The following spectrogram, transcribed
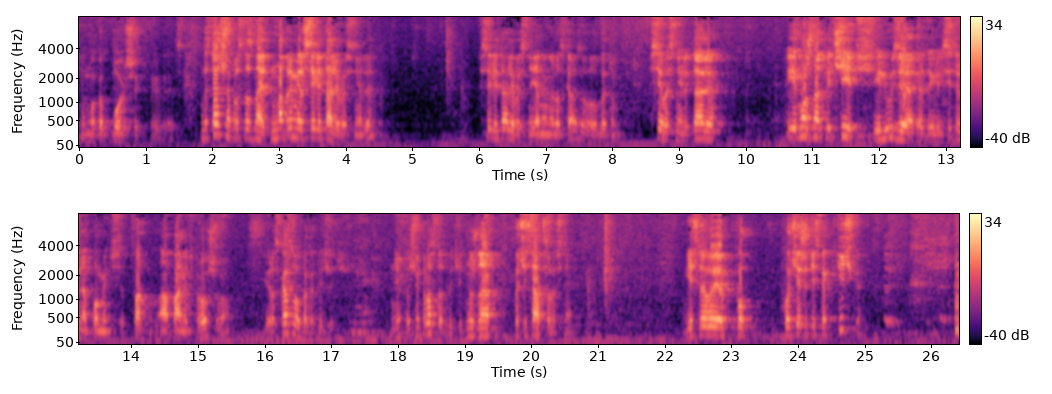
Намного больше их появляется. Достаточно просто знать, например, все летали во сне, да? Все летали во сне, я, наверное, рассказывал об этом. Все во сне летали. И можно отличить иллюзия это или действительно память а память прошлого. И рассказывал, как отличить? Нет. Нет, очень просто отличить. Нужно почесаться во сне. Если вы почешетесь как птичка,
